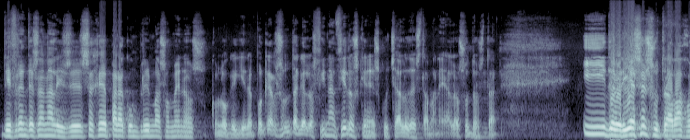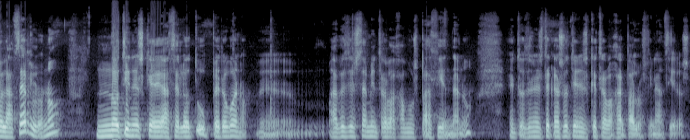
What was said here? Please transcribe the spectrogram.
diferentes análisis ESG para cumplir más o menos con lo que quiera, porque resulta que los financieros quieren escucharlo de esta manera, los otros están. Y debería ser su trabajo el hacerlo, ¿no? No tienes que hacerlo tú, pero bueno, eh, a veces también trabajamos para Hacienda, ¿no? Entonces en este caso tienes que trabajar para los financieros.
